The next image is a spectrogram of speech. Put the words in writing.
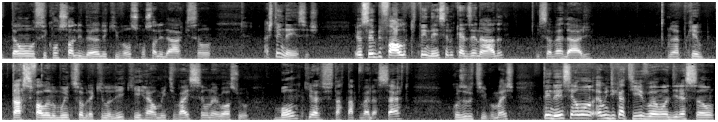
estão se consolidando e que vão se consolidar, que são as tendências. Eu sempre falo que tendência não quer dizer nada, isso é verdade. Não é porque está se falando muito sobre aquilo ali que realmente vai ser um negócio bom, que a startup vai dar certo, coisa do tipo. Mas tendência é, uma, é um indicativo, é uma direção.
